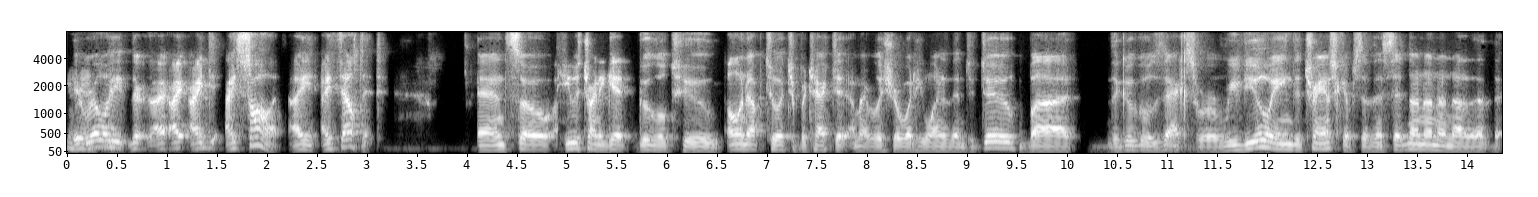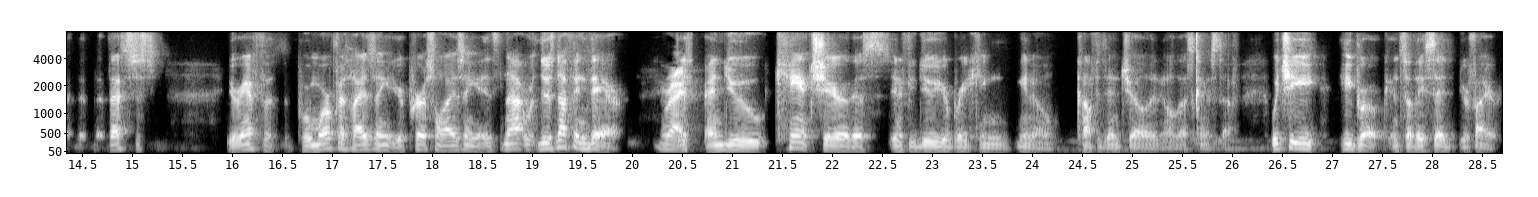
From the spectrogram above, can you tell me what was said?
Mm-hmm. It really there, I, I I saw it. I, I felt it. And so he was trying to get Google to own up to it to protect it. I'm not really sure what he wanted them to do, but the Google execs were reviewing the transcripts of this. Said, no, no, no, no, that, that, that's just you're anthropomorphizing it, you're personalizing it. It's not, there's nothing there. Right. And you can't share this. And if you do, you're breaking, you know, confidentiality and all that kind of stuff, which he, he broke. And so they said, you're fired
